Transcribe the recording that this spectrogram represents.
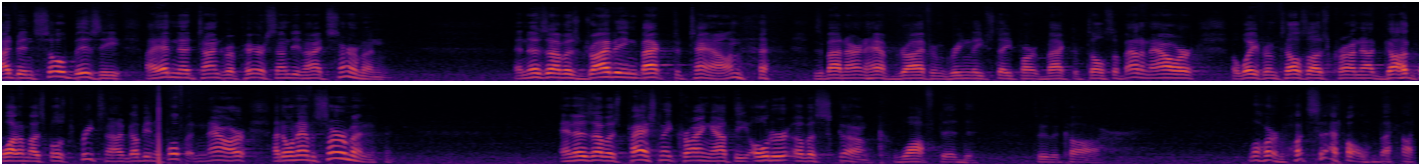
I'd been so busy, I hadn't had time to prepare a Sunday night sermon. And as I was driving back to town, it was about an hour and a half drive from Greenleaf State Park back to Tulsa, about an hour away from Tulsa, I was crying out, God, what am I supposed to preach now? I've got to be in the pulpit in an hour. I don't have a sermon. And as I was passionately crying out, the odor of a skunk wafted through the car. Lord, what's that all about?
